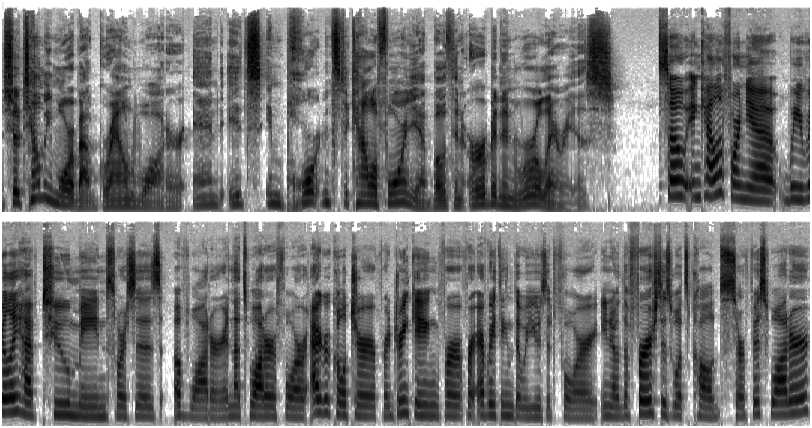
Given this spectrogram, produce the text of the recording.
So tell me more about groundwater and its importance to California, both in urban and rural areas. So, in California, we really have two main sources of water, and that's water for agriculture, for drinking, for, for everything that we use it for. You know, the first is what's called surface water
